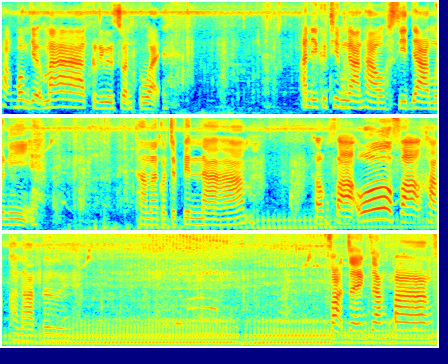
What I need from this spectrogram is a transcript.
ยักเกินนาทีอาเจวิยักหน่อยแกผักบงเยอะมากรีวิวสวนกล้วย อันนี้คือทีมงานเฮาสีดยามือนี้ทางนั้นก็จะเป็นน้ำท้องฟ้าโอ้ฟ้าคักขนาดเลยฟ้าแจ้งจางปางฝ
